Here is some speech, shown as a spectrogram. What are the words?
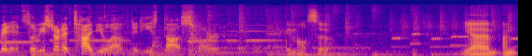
minutes, so if he's trying to time you out, then he's not smart. Him also. Yeah, I'm.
